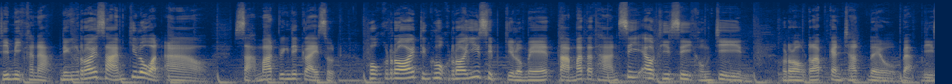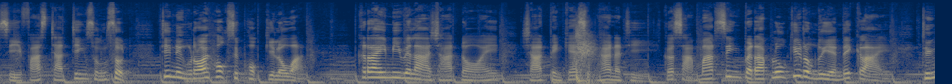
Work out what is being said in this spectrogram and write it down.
ที่มีขนาด 103 กิโลวัตต์อาวสามารถวิ่งได้ไกลสุด 600-620 กิโลเมตร ตามมาตรฐาน CLTC ของจีน รองรับการชาร์จเร็วแบบ DC Fast Charging สูงสุดที่ 166 กิโลวัตต์ ใครมีเวลาชาร์จน้อย ชาร์จเพียงแค่ 15 นาที ก็สามารถซิ่งไปรับลูกที่โรงเรียนได้ไกล ถึง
